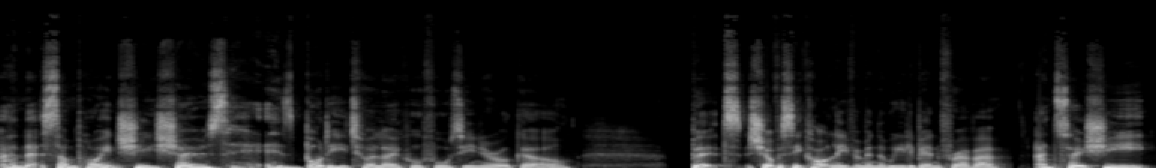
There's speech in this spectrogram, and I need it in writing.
And at some point, she shows his body to a local 14 year old girl. But she obviously can't leave him in the wheelie bin forever. And so she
